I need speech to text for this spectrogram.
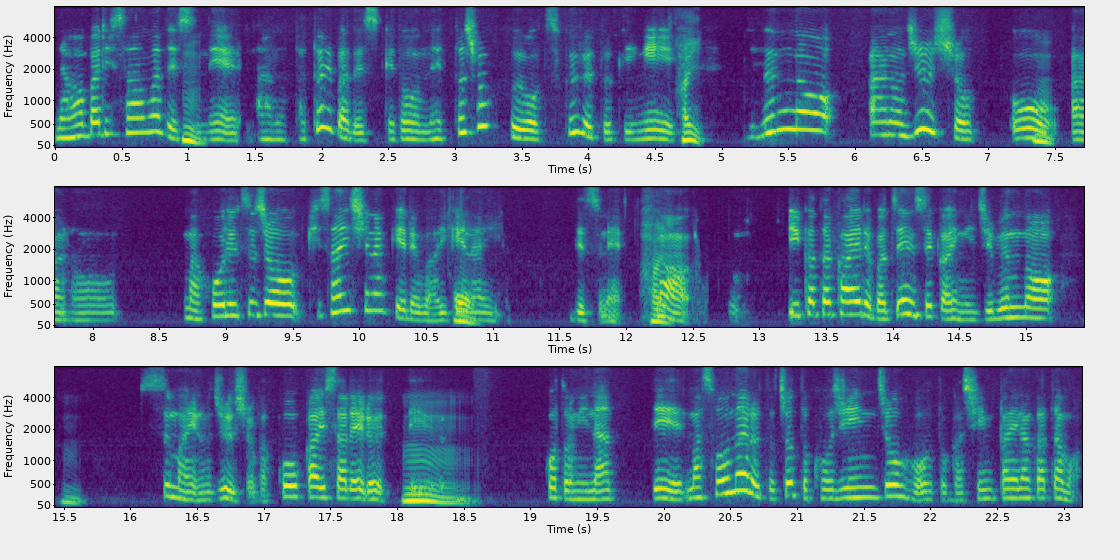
縄張りさんはですね、あの例えばですけど、ネットショップを作るときに、はい、自分のあの住所を、あのまあ、法律上記載しなければいけないですね。はい。まあ、言い方変えれば全世界に自分のうん。住まいの住所が公開されるっていううん。ことになって、まあ、そうなるとちょっと個人情報とか心配な方も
